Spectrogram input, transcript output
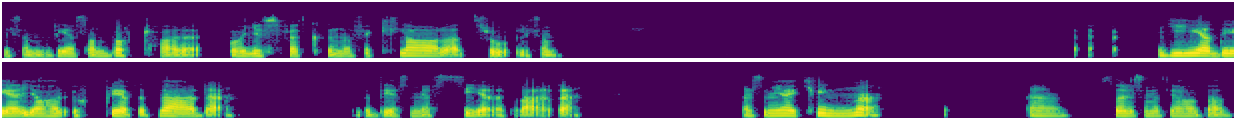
liksom, resan bort har det, och just för att kunna förklara, tro, liksom, ge det jag har upplevt ett värde eller det som jag ser ett värde. Eftersom jag är kvinna eh, så är det som att jag har behövt,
